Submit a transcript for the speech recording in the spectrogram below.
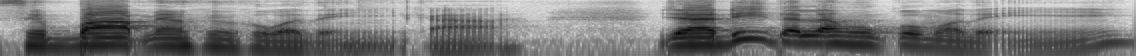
sebab yang hukum wadai ka. Jadi dalam hukum wadai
